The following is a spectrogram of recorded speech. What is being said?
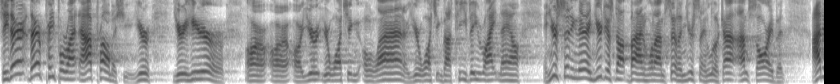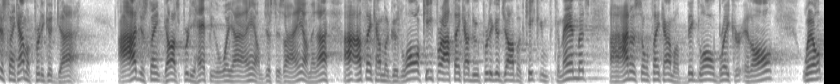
See, there, there are people right now, I promise you, you're, you're here or, or, or, or you're, you're watching online or you're watching by TV right now, and you're sitting there and you're just not buying what I'm selling. You're saying, Look, I, I'm sorry, but I just think I'm a pretty good guy. I just think God's pretty happy the way I am, just as I am. And I, I, think I'm a good law keeper. I think I do a pretty good job of keeping the commandments. I just don't think I'm a big lawbreaker at all. Well,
